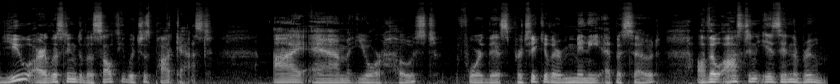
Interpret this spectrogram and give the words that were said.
You are listening to the Salty Witches podcast. I am your host for this particular mini episode, although Austin is in the room.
